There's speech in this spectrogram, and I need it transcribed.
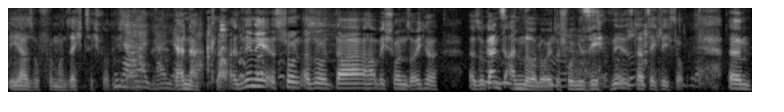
Eher so 65, würde ich Ja, sagen. ja, ja. Ja, na klar. Also, nee, nee, ist schon, also da habe ich schon solche, also ganz andere Leute schon gesehen. Nee, ist tatsächlich so. Ähm,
